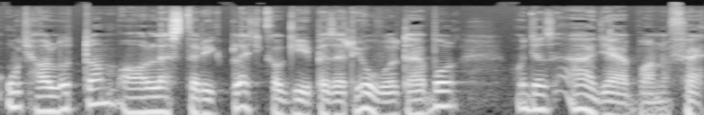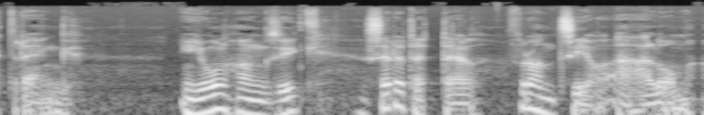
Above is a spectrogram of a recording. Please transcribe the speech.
úgy hallottam a Lesterik plegyka gépezet jóvoltából, hogy az ágyában fetreng. Jól hangzik, szeretettel, francia álom.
